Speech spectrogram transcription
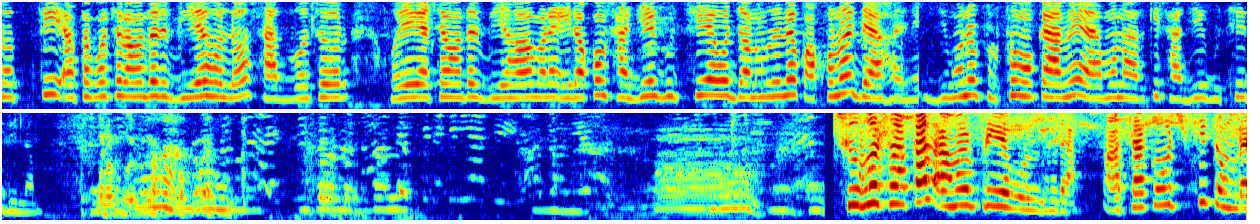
সত্যি, এত বছর আমাদের বিয়ে হলো, সাত বছর হয়ে গেছে আমাদের বিয়ে হওয়া মানে এরকম সাজিয়ে গুছিয়ে ওর জন্মদিনে কখনোই দেওয়া হয়নি। জীবনের প্রথম ওকে আমি এমন আর কি সাজিয়ে গুছিয়ে দিলাম। শুভ সকাল, আমার প্রিয় বন্ধুরা। আশা করছি তোমরা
